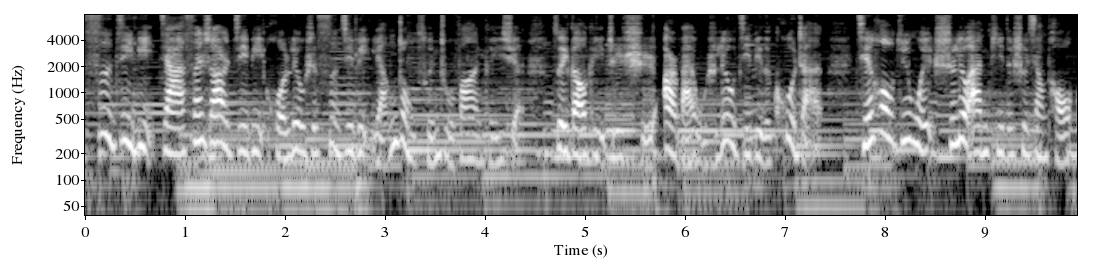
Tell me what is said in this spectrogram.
4GB 加 32GB 或 64GB 两种存储方案可以选，最高可以支持 256GB 的扩展，前后均为 16MP 的摄像头，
